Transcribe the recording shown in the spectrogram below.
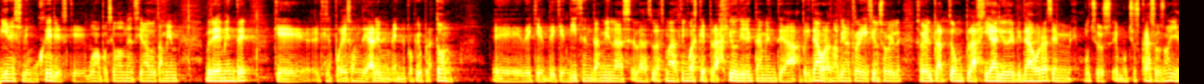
bienes y de mujeres, que bueno, pues hemos mencionado también brevemente que, se puede sondear en, el propio Platón. Eh, de, que, de, quien dicen también las, las, malas lenguas que plagió directamente a, Pitágoras. ¿no? Había una tradición sobre el, sobre el Platón plagiario de Pitágoras en, muchos, en muchos casos. ¿no? Y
